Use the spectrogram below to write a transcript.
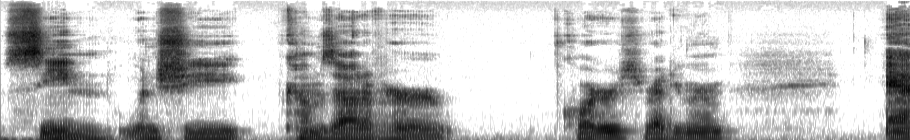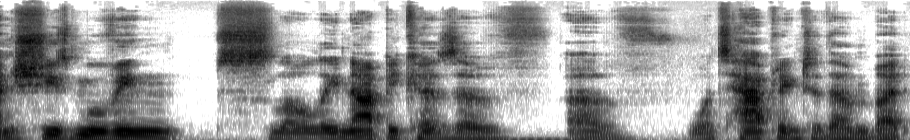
scene when she comes out of her quarters, ready room, and she's moving slowly, not because of of what's happening to them, but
